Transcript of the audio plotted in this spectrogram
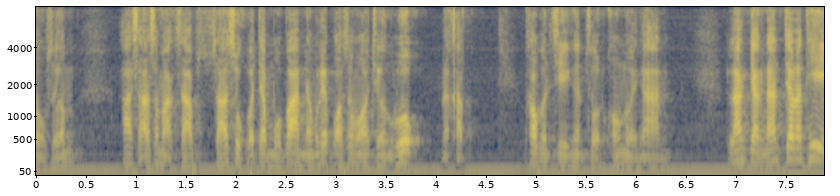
ส่งเสริมอาสาสมัครสาสาธารณสุขประจำหมู่บ้านในวงเล็บอสมเชิงรุกนะครับ เข้าบัญชีเงินสดของหน่วยงาน หลังจากนั้นเจ้าหน้าที่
